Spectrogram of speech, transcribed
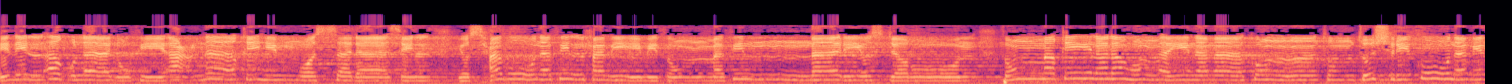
إذ الأغلال في أعناقهم والسلاسل يسحبون في الحميم ثم في النار يسجرون. ثم قيل لهم أين ما كنتم؟ تشركون من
